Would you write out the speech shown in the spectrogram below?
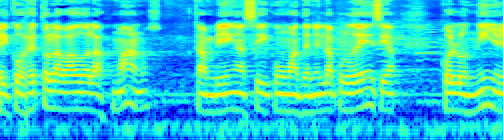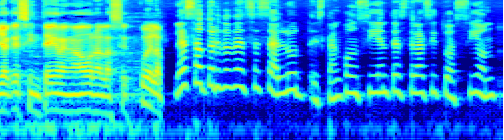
el correcto lavado de las manos, también así como mantener la prudencia con los niños ya que se integran ahora a las escuelas. Las autoridades de salud están conscientes de la situación,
